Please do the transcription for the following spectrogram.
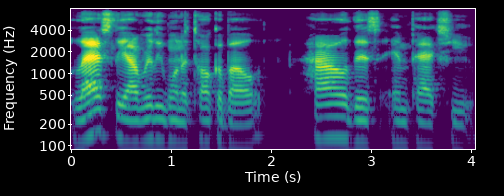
lastly, I really want to talk about how this impacts you.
